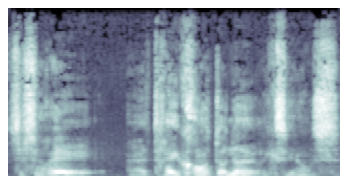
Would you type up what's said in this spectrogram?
Ce serait un très grand honneur, Excellence.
